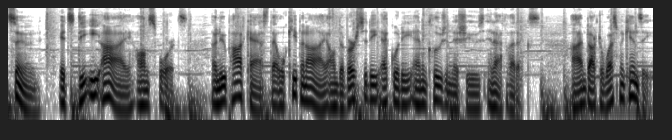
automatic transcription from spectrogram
soon, it's DEI on Sports, a new podcast that will keep an eye on diversity, equity, and inclusion issues in athletics. I'm Dr. Wes McKinzie.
